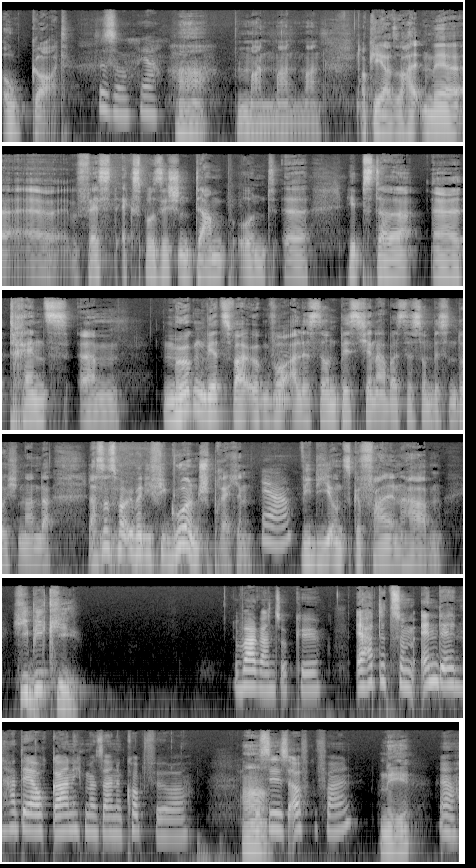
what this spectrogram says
Oh Gott. Das ist so, ja. Ha, Mann, Mann, Mann. Okay, also halten wir äh, fest, Exposition Dump und äh, Hipster-Trends ähm, mögen wir zwar irgendwo alles so ein bisschen, aber es ist so ein bisschen durcheinander. Lass uns mal über die Figuren sprechen, Ja. wie die uns gefallen haben. Hibiki, War ganz okay. Er hatte zum Ende hin hatte er auch gar nicht mal seine Kopfhörer. ah, Ist dir das aufgefallen? nee, Ja.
